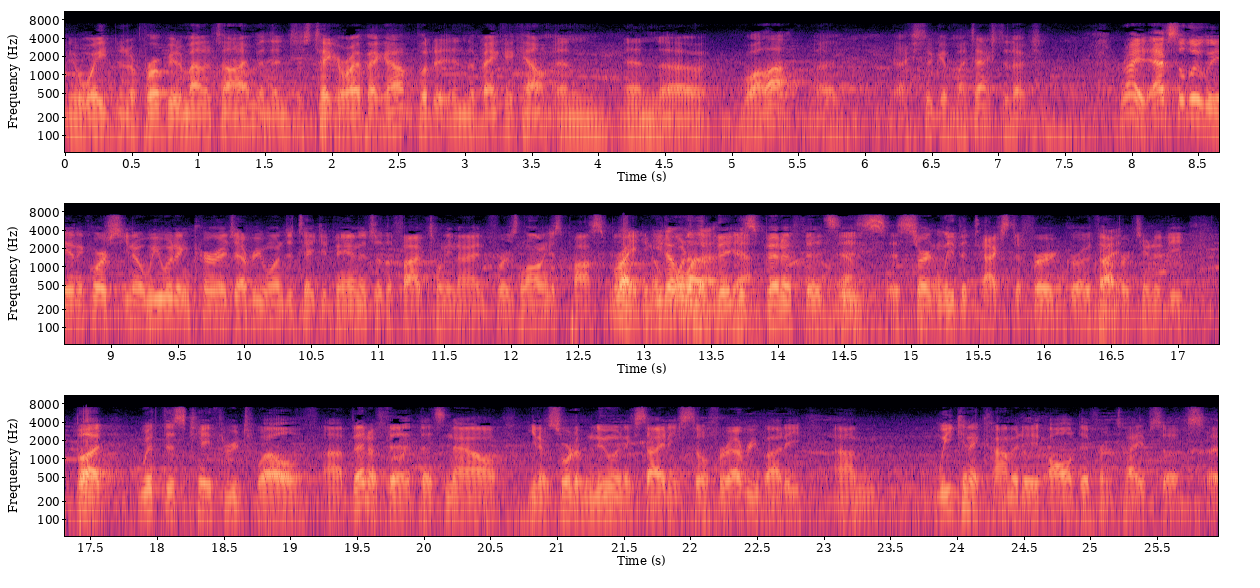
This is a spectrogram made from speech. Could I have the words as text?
you know, wait an appropriate amount of time, and then just take it right back out, put it in the bank account, and and uh, voila, uh, I still get my tax deduction. Right, absolutely, and of course, you know, we would encourage everyone to take advantage of the 529 for as long as possible. Right, You know, you one of wanna- the biggest yeah. benefits Yeah. is, is certainly the tax deferred growth Right. opportunity. But with this K through 12 uh, benefit, that's now you know sort of new and exciting still for everybody. Um, we can accommodate all different types of uh,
